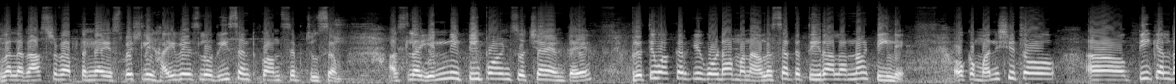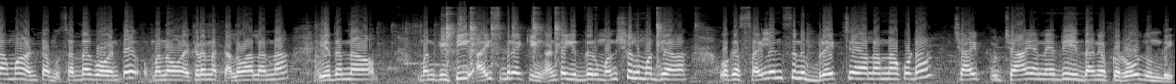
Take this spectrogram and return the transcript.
ఇవాళ రాష్ట్ర వ్యాప్తంగా ఎస్పెషలీ హైవేస్లో రీసెంట్ కాన్సెప్ట్ చూసాం. అసలు ఎన్ని టీ పాయింట్స్ వచ్చాయంటే ప్రతి ఒక్కరికి కూడా మన అలసట తీరాలన్నా టీనే. ఒక మనిషితో ఆ, టీకి వెళ్దామా అంటాము. సరదాగా అంటే మనం ఎక్కడైనా కలవాలన్నా ఏదన్నా మనకి టీ ఐస్ బ్రేకింగ్ అంటే ఇద్దరు మనుషుల మధ్య ఒక సైలెన్స్ని బ్రేక్ చేయాలన్నా కూడా చాయ్ చాయ్ అనేది దాని యొక్క రోల్ ఉంది.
